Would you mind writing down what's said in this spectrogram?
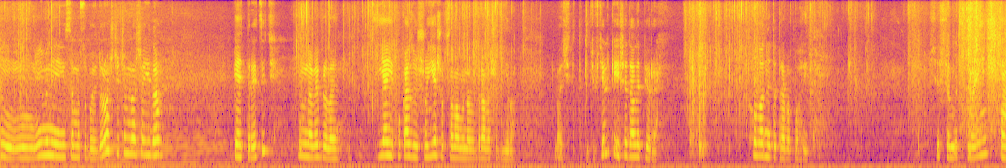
І вони само собою дорожчі, ніж наша їда. 5,30. Вона вибрала. Я їй показую, що є, щоб сама вона вибрала, щоб їла. Бачите, такі тюфтельки і ще дали пюре. Холодне то треба погріти. Ще що ми тут маємо? А,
